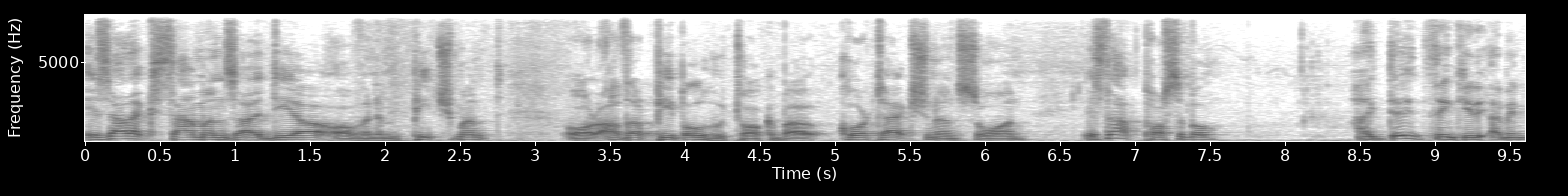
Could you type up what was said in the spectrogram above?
Is Alex Salmond's idea of an impeachment or other people who talk about court action and so on, is that possible? I don't think it. I mean,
